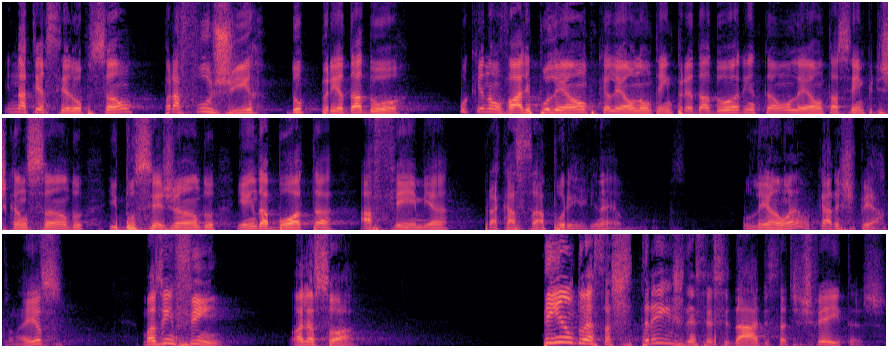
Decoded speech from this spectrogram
e na terceira opção, para fugir do predador. O que não vale para o leão, porque o leão não tem predador, então o leão está sempre descansando e bucejando e ainda bota a fêmea para caçar por ele. Né? O leão é um cara esperto, não é isso? Mas enfim, olha só. Tendo essas três necessidades satisfeitas,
